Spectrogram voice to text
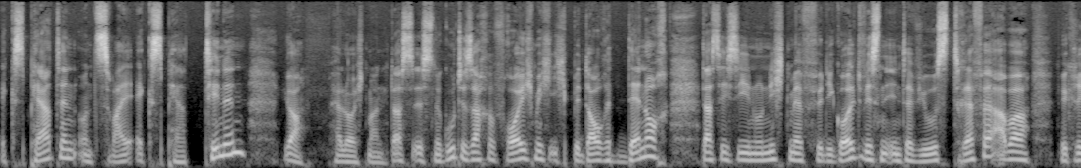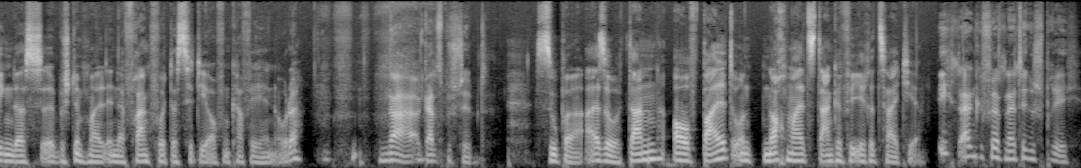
Experten und zwei Expertinnen. Ja. Herr Leuchtmann, das ist eine gute Sache, freue ich mich. Ich bedauere dennoch, dass ich Sie nun nicht mehr für die Goldwissen-Interviews treffe, aber wir kriegen das äh, bestimmt mal in der Frankfurter City auf den Kaffee hin, oder? Na, ganz bestimmt. Super, also dann auf bald und nochmals danke für Ihre Zeit hier. Ich danke für das nette Gespräch.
